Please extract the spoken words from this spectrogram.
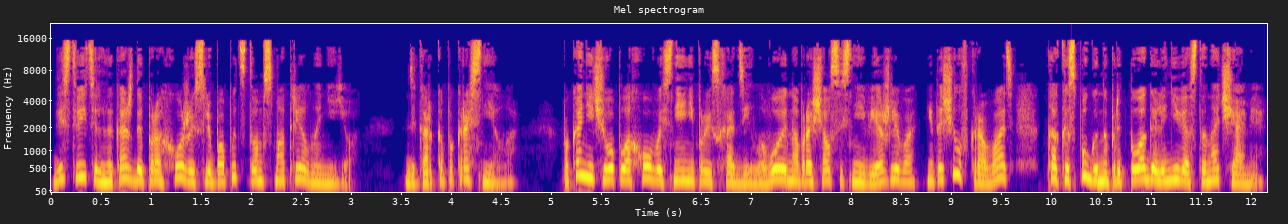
Действительно, каждый прохожий с любопытством смотрел на нее. Дикарка покраснела. Пока ничего плохого с ней не происходило, воин обращался с ней вежливо, не тащил в кровать, как испуганно предполагали невесты ночами.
